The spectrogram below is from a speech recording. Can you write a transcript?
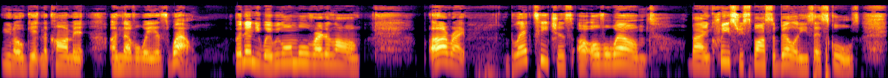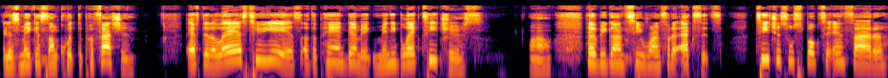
you know getting the comment another way as well. But anyway, we're gonna move right along. All right, black teachers are overwhelmed by increased responsibilities at schools, and it's making some quit the profession. After the last two years of the pandemic, many black teachers, wow, have begun to run for the exits. Teachers who spoke to Insider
